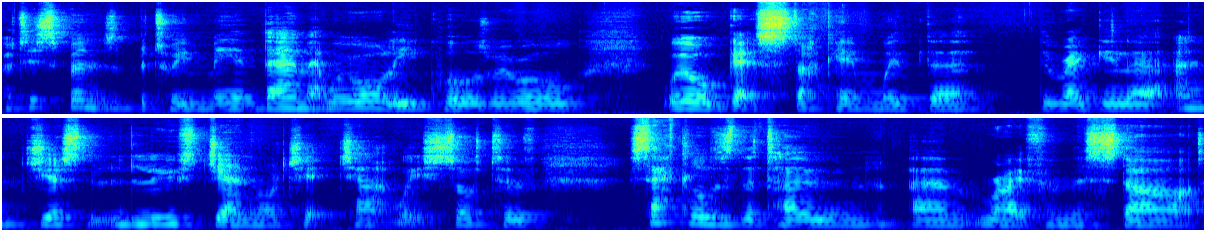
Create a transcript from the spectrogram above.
participants between me and them. We're all equals. We're all we all get stuck in with the the regular and just loose general chit chat, which sort of settles the tone um, right from the start.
